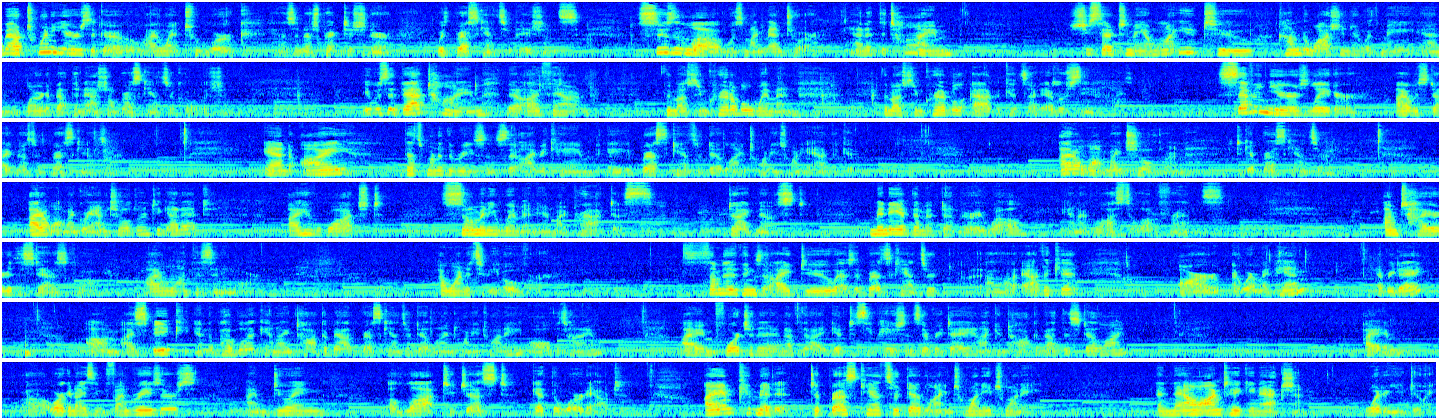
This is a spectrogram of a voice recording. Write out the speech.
About 20 years ago, I went to work as a nurse practitioner with breast cancer patients. Susan Love was my mentor, and at the time, she said to me, I want you to come to Washington with me and learn about the National Breast Cancer Coalition. It was at that time that I found the most incredible women, the most incredible advocates I'd ever seen. Seven years later, I was diagnosed with breast cancer. And I, that's one of the reasons that I became a Breast Cancer Deadline 2020 advocate. I don't want my children to get breast cancer. I don't want my grandchildren to get it. I have watched so many women in my practice diagnosed. Many of them have done very well, and I've lost a lot of friends. I'm tired of the status quo. I don't want this anymore. I want it to be over. Some of the things that I do as a breast cancer uh, advocate are I wear my pin every day. Um, I speak in the public and I talk about Breast Cancer Deadline 2020 all the time. I am fortunate enough that I get to see patients every day and I can talk about this deadline. I am uh, organizing fundraisers. I'm doing a lot to just get the word out. I am committed to Breast Cancer Deadline 2020, and now I'm taking action. What are you doing?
